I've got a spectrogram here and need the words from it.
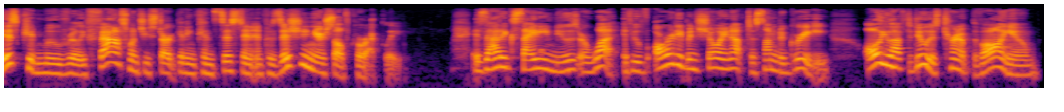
this could move really fast once you start getting consistent and positioning yourself correctly. Is that exciting news or what? If you've already been showing up to some degree, all you have to do is turn up the volume,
